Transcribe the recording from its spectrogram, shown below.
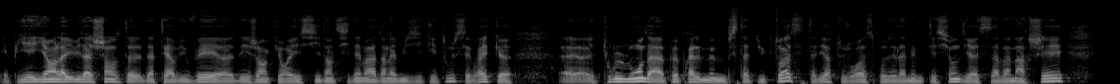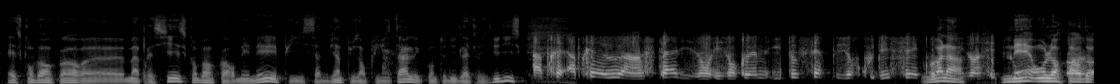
Et puis ayant là, eu la chance d'interviewer euh, des gens qui ont réussi dans le cinéma, dans la musique et tout, c'est vrai que euh, tout le monde a à peu près le même statut que toi, c'est-à-dire toujours à se poser la même question, de dire est-ce que ça va marcher, est-ce qu'on va encore euh, m'apprécier, est-ce qu'on va encore m'aimer, et puis ça devient de plus en plus vital compte tenu de la crise du disque. Après, après, eux, à un stade, ils ont, ils ont quand même, ils peuvent faire plusieurs coups d'essai. Voilà. Mais on leur pardonne.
